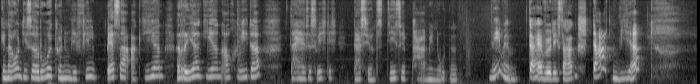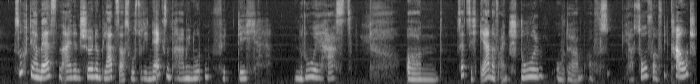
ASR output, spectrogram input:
genau in dieser Ruhe können wir viel besser agieren, reagieren auch wieder. Daher ist es wichtig, dass wir uns diese paar Minuten nehmen. Daher würde ich sagen, starten wir. Such dir am besten einen schönen Platz aus, wo du die nächsten paar Minuten für dich in Ruhe hast. Und setz dich gerne auf einen Stuhl oder aufs ja, Sofa, auf die Couch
